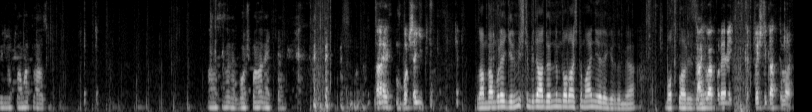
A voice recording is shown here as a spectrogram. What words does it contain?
Bir lootlamak lazım. Anasını satayım boş bana denk gelmiş. Ay boşa gitti. Lan ben buraya girmiştim bir daha döndüm dolaştım aynı yere girdim ya. Botlar yüzünden. Kanki bak buraya 45'lik attım ha.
